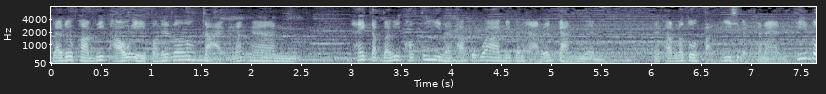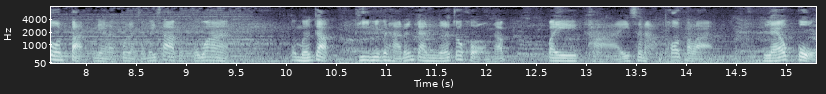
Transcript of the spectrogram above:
แล้วด้วยความที่เขาเองตอนนี้ต้องจ่ายพนักงานให้กับดาวิดคอตตี้นะครับเพราะว่ามีปัญหาเรื่องการเงินนะครับแล้วโดนตัด 21 คะแนนที่โดนตัดเนี่ยคนอาจจะไม่ทราบเป็นเพราะว่า เหมือนกับทีมมีปัญหาเรื่องการเงินและเจ้าของครับไปขายสนามทอดตลาด แล้วโกง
